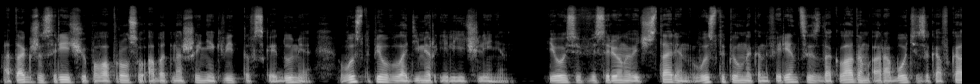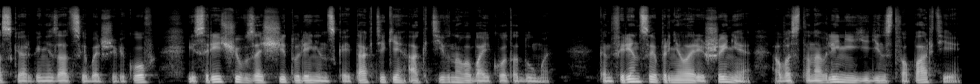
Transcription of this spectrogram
а также с речью по вопросу об отношении к Виттовской думе выступил Владимир Ильич Ленин. Иосиф Виссарионович Сталин выступил на конференции с докладом о работе Закавказской организации большевиков и с речью в защиту ленинской тактики активного бойкота Думы. Конференция приняла решение о восстановлении единства партии,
